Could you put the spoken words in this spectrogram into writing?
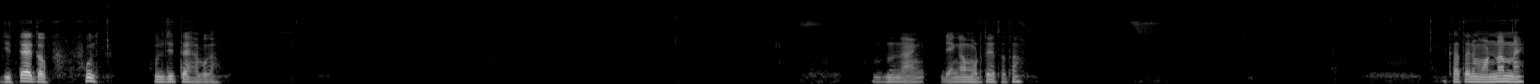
जित्ता आहे तो फुल फुल जित्ता हा बघा डेंगा मोडता येत आता मोडणार नाही।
